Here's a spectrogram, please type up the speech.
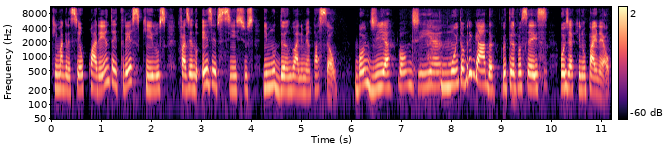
que emagreceu 43 quilos fazendo exercícios e mudando a alimentação. Bom dia. Bom dia. Muito obrigada por ter vocês hoje aqui no painel.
